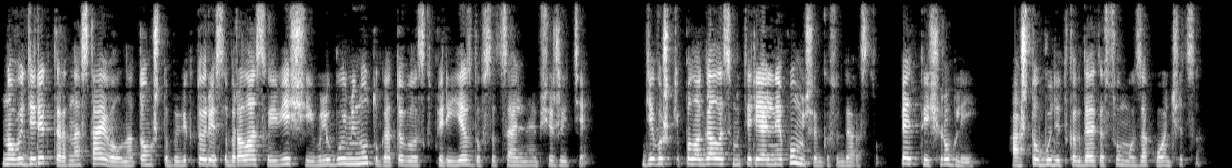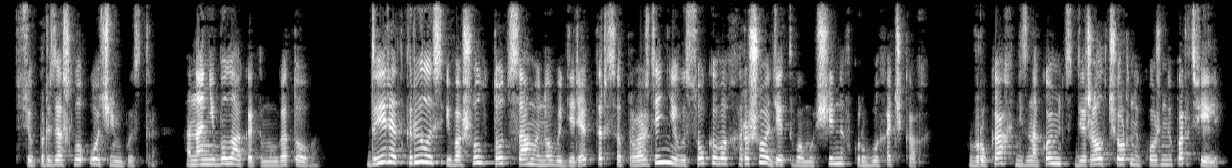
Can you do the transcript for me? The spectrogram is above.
Новый директор настаивал на том, чтобы Виктория собрала свои вещи и в любую минуту готовилась к переезду в социальное общежитие. Девушке полагалась материальная помощь от государства – 5000 рублей. А что будет, когда эта сумма закончится? Все произошло очень быстро. Она не была к этому готова. Дверь открылась, и вошел тот самый новый директор в сопровождении высокого, хорошо одетого мужчины в круглых очках. В руках незнакомец держал черный кожаный портфель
